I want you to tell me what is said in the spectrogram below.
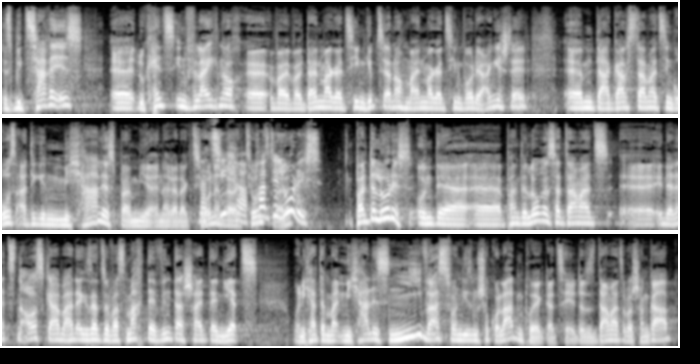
Das Bizarre ist, äh, du kennst ihn vielleicht noch, äh, weil, weil dein Magazin gibt's ja noch, mein Magazin wurde ja eingestellt. Ähm, da gab's damals den großartigen Michalis bei mir in der Redaktion. Na, sicher, Panteludis. Panteloris. Und der äh, Panteloris hat damals äh, in der letzten Ausgabe hat er gesagt, so was macht der Winterscheid denn jetzt? Und ich hatte Michalis nie was von diesem Schokoladenprojekt erzählt, das es damals aber schon gab.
